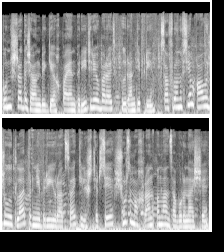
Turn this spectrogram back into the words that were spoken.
Пурнышрада жанбегех, паян бери дерев барать, ыран депри. Сафронов всем алы жулытла перне бери юратса, келіштерсе, шурзым охран онлан забурынаще.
